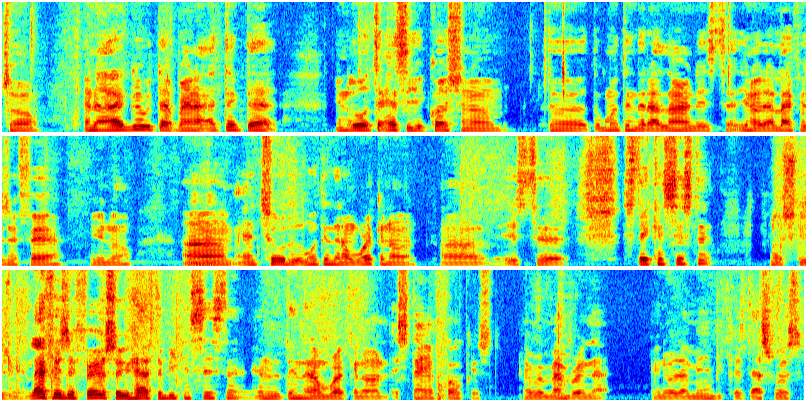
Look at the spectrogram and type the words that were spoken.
So, and I agree with that, man. I think that you know to answer your question, um, the the one thing that I learned is to you know that life isn't fair, you know, mm-hmm. um, and two, the one thing that I'm working on uh, is to stay consistent no, excuse me. Life isn't fair, so you have to be consistent. And the thing that I'm working on is staying focused and remembering that. You know what I mean? Because that's what's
